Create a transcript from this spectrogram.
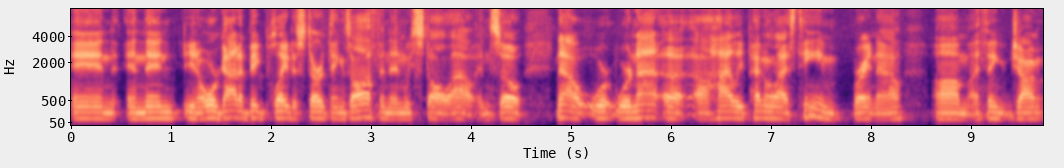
and and then you know or got a big play to start things off and then we stall out. And so now we're, we're not a, a highly penalized team right now. Um, i think john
